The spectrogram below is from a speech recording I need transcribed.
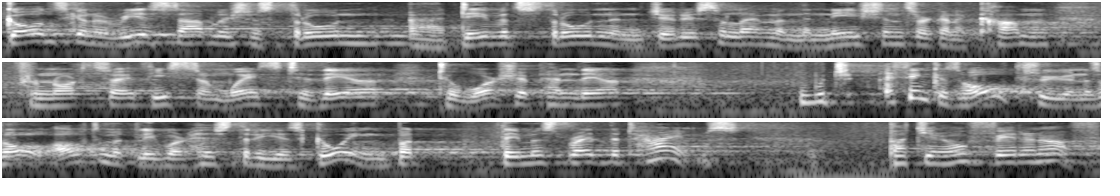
God's going to reestablish his throne, uh, David's throne in Jerusalem, and the nations are going to come from north, south, east, and west to there to worship him there. Which I think is all true and is all ultimately where history is going, but they misread the times. But you know, fair enough.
